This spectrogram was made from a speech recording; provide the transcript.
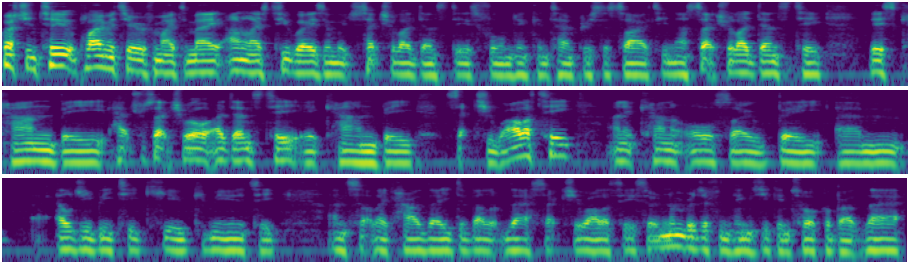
Question two, apply material from item A, analyse two ways in which sexual identity is formed in contemporary society. Now, sexual identity, this can be heterosexual identity, it can be sexuality, and it can also be um, LGBTQ community and sort of like how they develop their sexuality. So, a number of different things you can talk about there.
